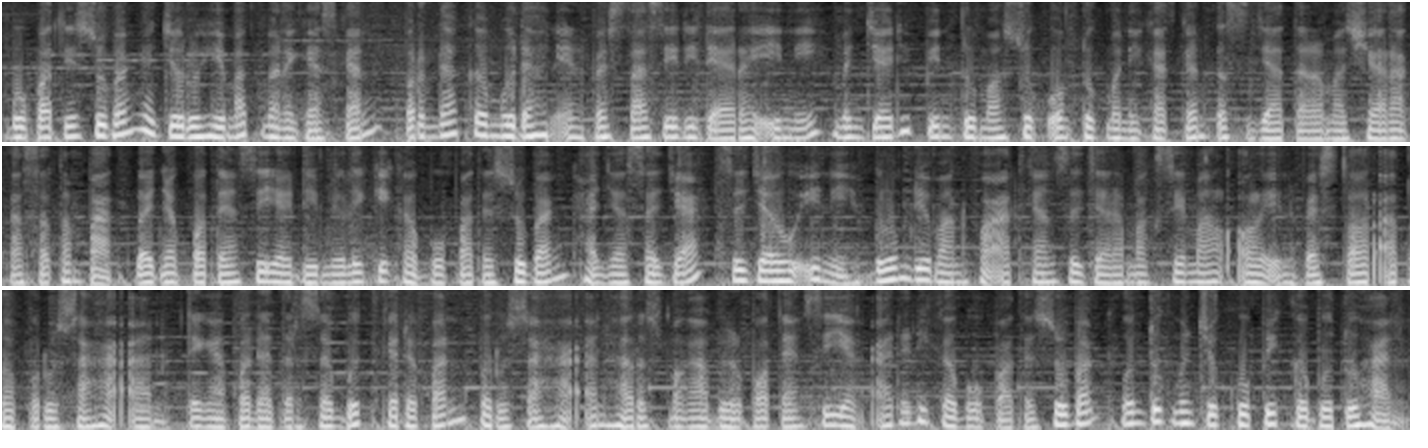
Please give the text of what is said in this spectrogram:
Bupati Subang Juru Himat menegaskan, perda kemudahan investasi di daerah ini menjadi pintu masuk untuk meningkatkan kesejahteraan masyarakat setempat. Banyak potensi yang dimiliki Kabupaten Subang, hanya saja sejauh ini belum dimanfaatkan secara maksimal oleh investor atau perusahaan. Dengan perda tersebut, ke depan perusahaan harus mengambil potensi yang ada di Kabupaten Subang untuk mencukupi kebutuhan.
